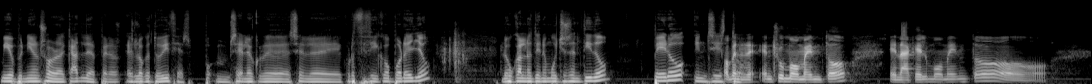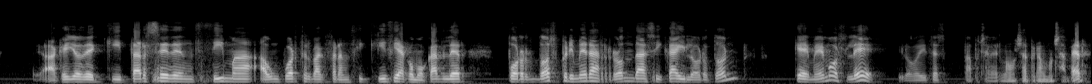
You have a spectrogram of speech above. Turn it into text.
mi opinión sobre Cutler, pero es lo que tú dices. Se le, se le crucificó por ello, lo cual no tiene mucho sentido. Pero, insisto, Hombre, en su momento, en aquel momento, aquello de quitarse de encima a un quarterback franquicia como Cutler por dos primeras rondas y Kyle Orton, quemémosle. Y luego dices, vamos a ver, vamos a ver, vamos a ver.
